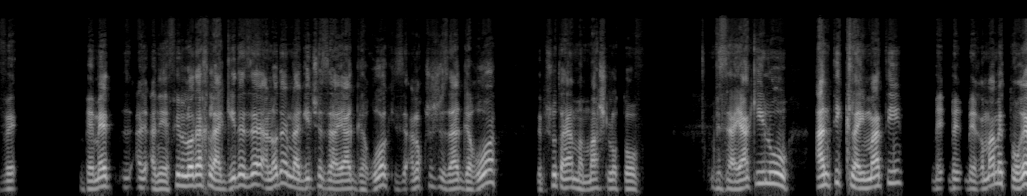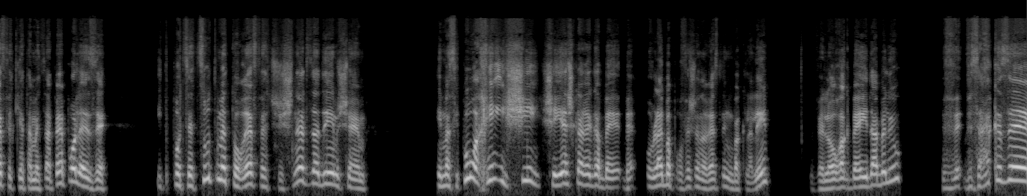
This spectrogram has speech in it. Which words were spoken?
ובאמת, אני- אפילו לא יודע איך להגיד את זה, אני לא יודע אם להגיד שזה היה גרוע, כי זה, אני לא חושב שזה היה גרוע, זה פשוט היה ממש לא טוב. וזה היה כאילו אנטי קליימטי ברמה מטורפת, כי אתה מצפה פה לאיזה התפוצצות מטורפת של שני צדדים שהם עם הסיפור הכי אישי שיש כרגע ב, ב, אולי ב professional wrestling בכללי, ולא רק ב-AEW, ו- וזה היה כזה,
